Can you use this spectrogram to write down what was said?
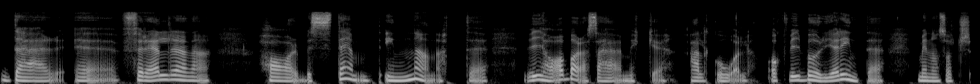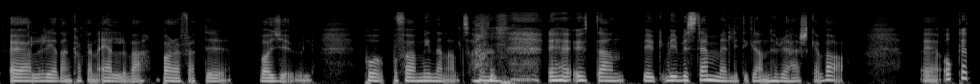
där eh, föräldrarna har bestämt innan att eh, vi har bara så här mycket alkohol och vi börjar inte med någon sorts öl redan klockan 11 bara för att det var jul, på, på förmiddagen alltså. Mm. eh, utan vi, vi, bestämmer lite grann hur det här ska vara. Eh, och att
